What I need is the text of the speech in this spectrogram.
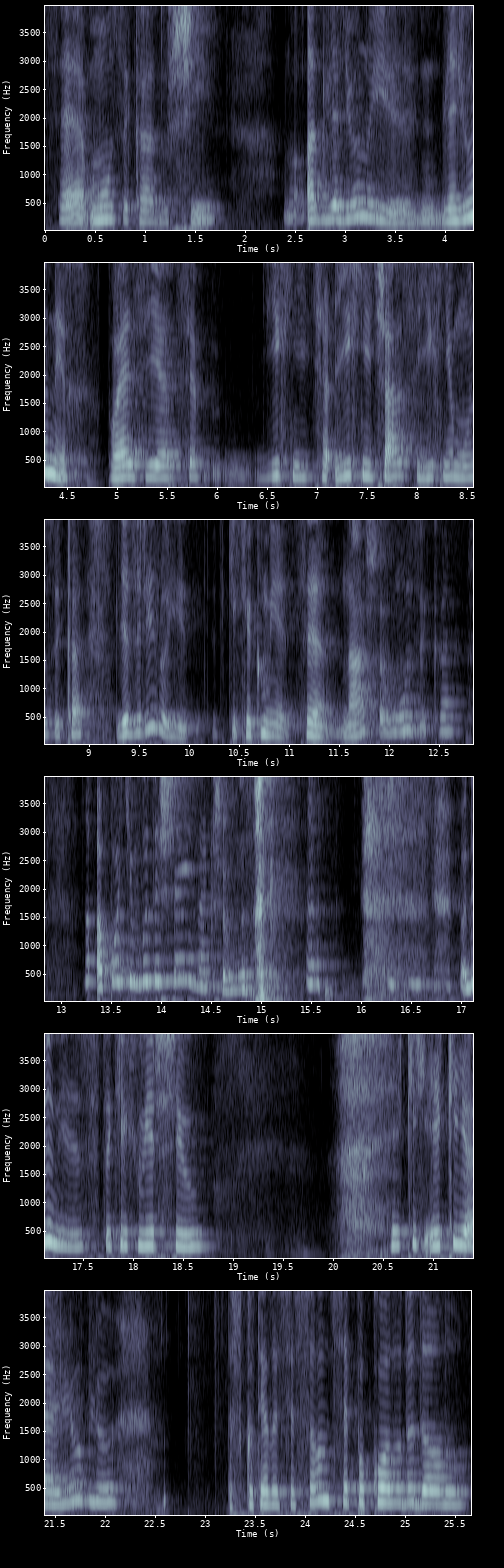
це музика душі. Ну, а для юної, для юних поезія це їхній, їхній час, їхня музика. Для зрілої, таких як ми, це наша музика. Ну, а потім буде ще інакша музика. Один із таких віршів, яких, які я люблю, скотилося сонце по колу додолу,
